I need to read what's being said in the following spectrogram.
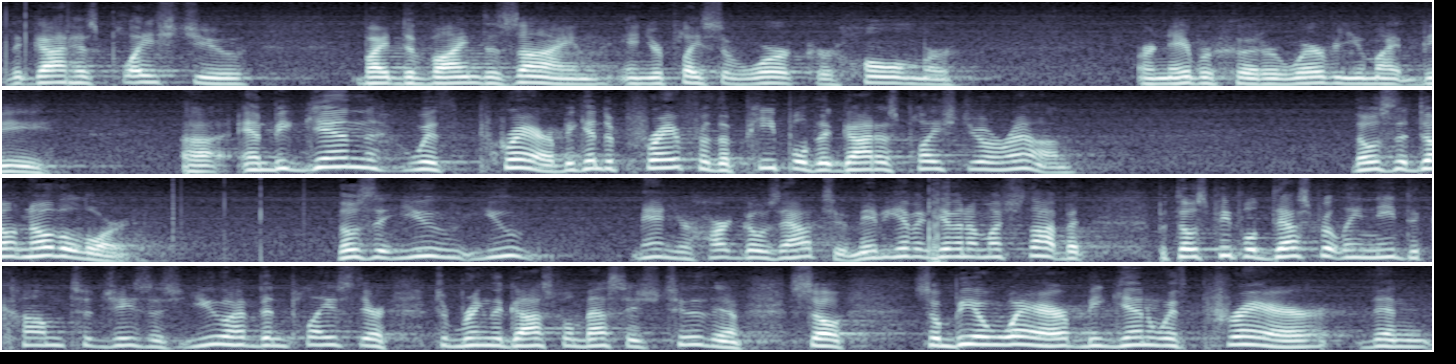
that God has placed you by divine design in your place of work or home or, or neighborhood or wherever you might be. Uh, and begin with prayer. Begin to pray for the people that God has placed you around. Those that don't know the Lord. Those that you, you man, your heart goes out to. Maybe you haven't given it much thought, but, but those people desperately need to come to Jesus. You have been placed there to bring the gospel message to them. So, so be aware, begin with prayer, then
